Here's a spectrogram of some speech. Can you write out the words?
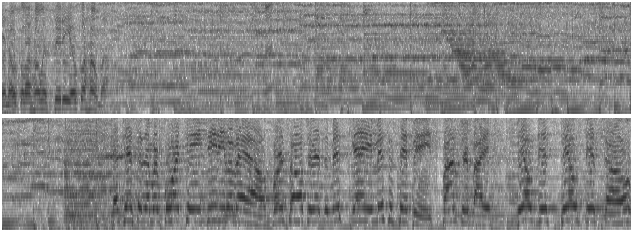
in Oklahoma City, Oklahoma. Contestant number 14, Dee Dee Lavelle. First alternate to Miss Gay, Mississippi. Sponsored by Bill Dis- Bill's Disco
